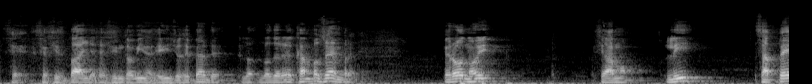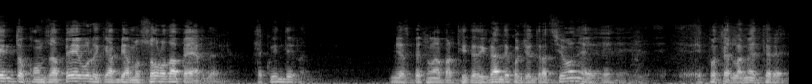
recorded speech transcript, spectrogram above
se, se si sbaglia, se si indovina, se si dice o si perde, lo, lo del campo sempre, però noi siamo lì sapendo, consapevoli che abbiamo solo da perdere e quindi mi aspetto una partita di grande concentrazione e, e- e poterla mettere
